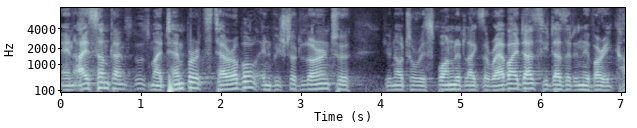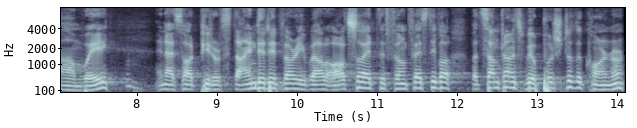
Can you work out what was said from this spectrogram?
And I sometimes lose my temper, it's terrible, and we should learn to, you know, to respond it like the rabbi does. He does it in a very calm way. And I thought Peter Stein did it very well also at the film festival, but sometimes we're pushed to the corner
